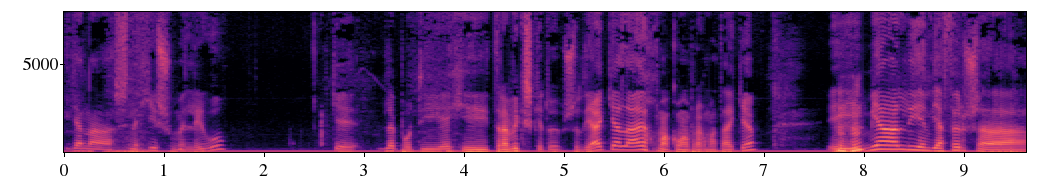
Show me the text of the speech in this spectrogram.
για να συνεχίσουμε λίγο και βλέπω ότι έχει τραβήξει και το επεισοδιάκι αλλά έχουμε ακόμα πραγματάκια. Ε, Μμμ. Μια άλλη ενδιαφέρουσα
